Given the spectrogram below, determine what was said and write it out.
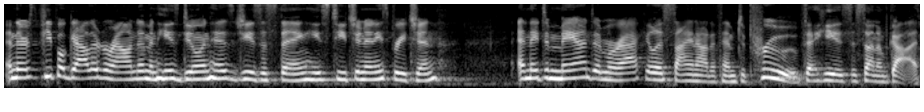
And there's people gathered around him, and he's doing his Jesus thing. He's teaching and he's preaching. And they demand a miraculous sign out of him to prove that he is the Son of God.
